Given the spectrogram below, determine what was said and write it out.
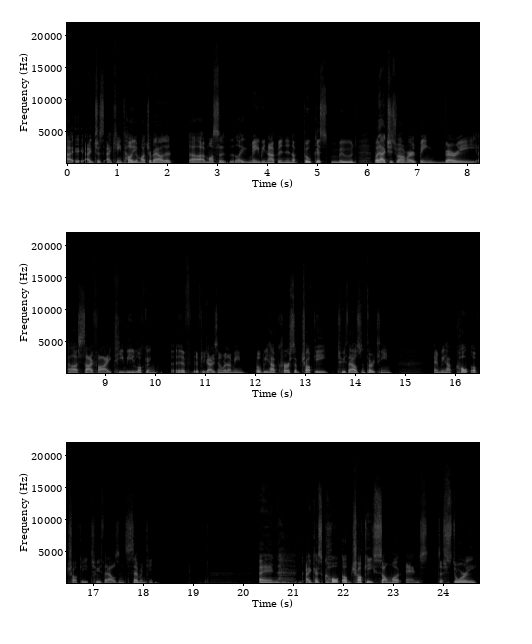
I, I just, I can't tell you much about it. Uh, I must have like maybe not been in a focused mood, but I just remember it being very uh, sci-fi TV looking. If if you guys know what I mean. But we have Curse of Chucky 2013, and we have Cult of Chucky 2017 and I guess Cult of Chucky somewhat ends the story,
